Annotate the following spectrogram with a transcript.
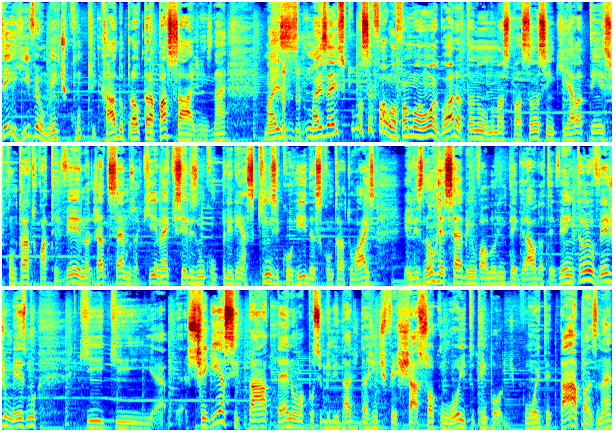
terrivelmente complicado para ultrapassagens, né? Mas, mas é isso que você falou. A Fórmula 1 agora tá numa situação assim que ela tem esse contrato com a TV. Já dissemos aqui, né, que se eles não cumprirem as 15 corridas contratuais, eles não recebem o valor integral da TV. Então eu vejo mesmo que, que é, cheguei a citar até numa possibilidade da gente fechar só com oito tempo, com oito etapas, né?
